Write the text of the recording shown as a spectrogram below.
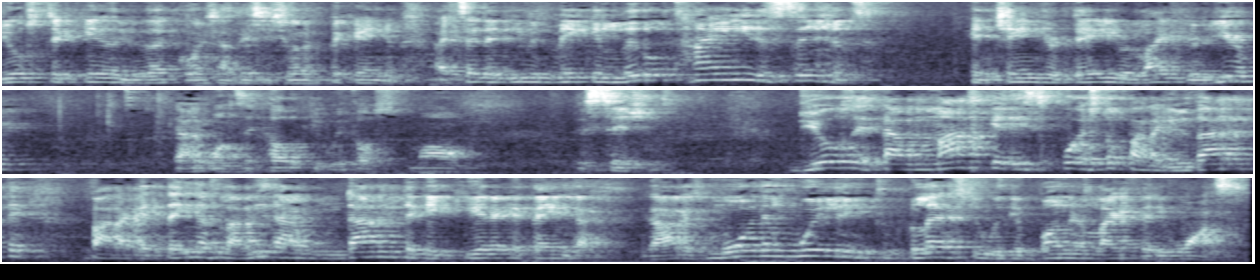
Dios te quiere ayudar con esas decisiones pequeñas. I said that even making little tiny decisions can change your day, your life, your year. God wants to help you with those small decisions. Dios está más que dispuesto para ayudarte para que tengas la vida abundante que quiere que tengas. God is more than willing to bless you with the abundant life that He wants.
